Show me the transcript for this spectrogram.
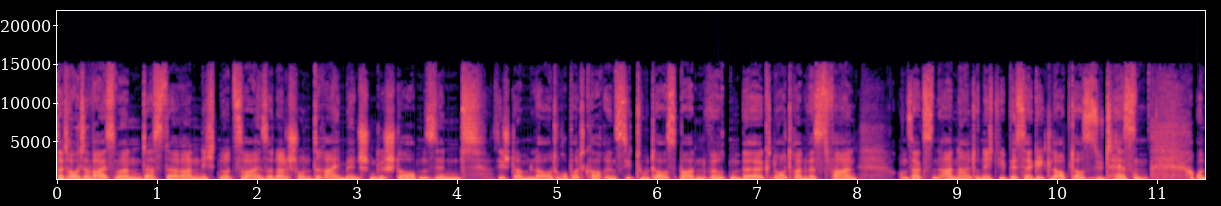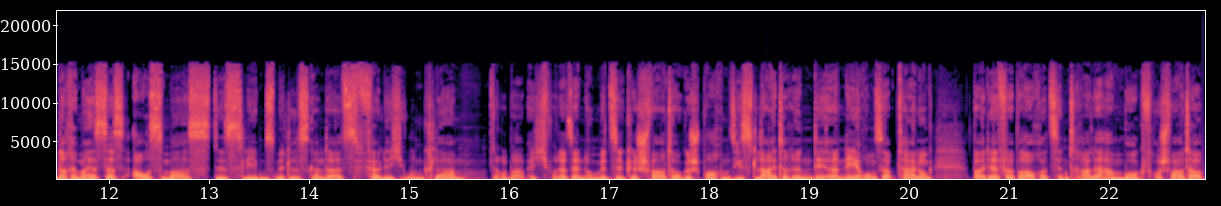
Seit heute weiß man, dass daran nicht nur zwei, sondern schon drei Menschen gestorben sind. Sie stammen laut Robert Koch Institut aus Baden-Württemberg, Nordrhein-Westfalen und Sachsen-Anhalt und nicht wie bisher geglaubt aus Südhessen. Und noch immer ist das Ausmaß des Lebensmittelskandals völlig unklar. Darüber habe ich vor der Sendung mit Silke Schwartau gesprochen. Sie ist Leiterin der Ernährungsabteilung bei der Verbraucherzentrale Hamburg. Frau Schwartau,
